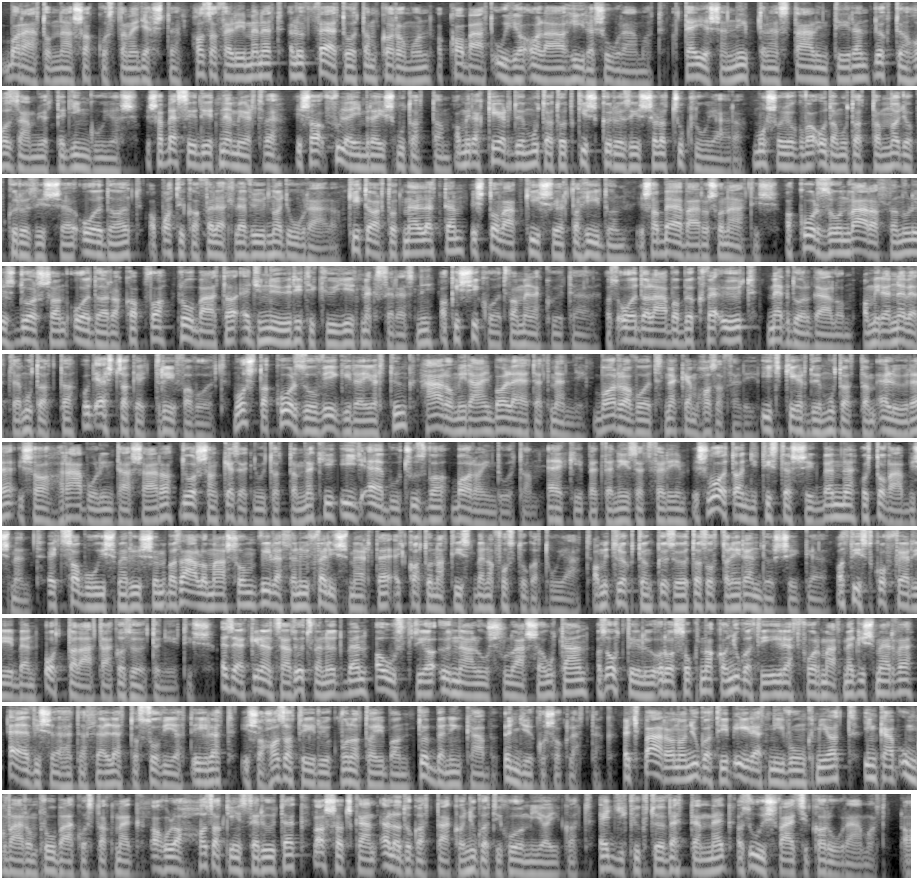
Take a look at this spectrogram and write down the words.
Barátomnál sakkoztam egy este. Hazafelé menet előbb feltoltam karomon a kabát ujja alá a híres órámat. A teljesen néptelen Stálin téren rögtön hozzám jött egy ingújas, és a beszédét nem értve, és a füleimre is mutattam, amire kérdő mutatott kis körözéssel a csuklójára. Mosolyogva oda mutattam nagyobb körözéssel oldalt a patika felett levő nagy órára. Kitartott mellettem, és tovább kísért a hídon, és a belvároson át is. A korzón váratlanul és gyorsan oldalra kapva próbálta egy nő ritikűjét megszerezni, aki sikoltva menekült el. Az oldalába bökve őt megdorgálom, amire nevetve mutatta, hogy ez csak egy tréfa volt. Most a korzó végére értünk, három irányba lehetett menni. Balra volt nekem hazafelé. Így kérdő mutattam előre, és a rábólintására gyorsan kezet nyújtottam neki, így elbúcsúzva balra indultam. Elképetve nézett felém, és volt annyi tisztesség benne, hogy tovább is ment. Egy szabó ismerősöm az állomásom véletlenül felismerte egy katonatisztben a fosztogatóját, amit rögtön közölt az ottani rendőrséggel. A tiszt kofferjében ott találták az öltönyét is. 1955-ben Ausztria önállósulása után az ott élő oroszoknak a nyugati életformát megismerve elviselhetetlen lett a szovjet élet, és a hazatérők vonataiban többen inkább öngyilkosok lettek. Egy páran a nyugati életnívónk miatt inkább Ungváron próbálkoztak meg, ahol a hazakényszerültek lassacskán eladogatták a nyugati holmiaikat. Egyiküktől vettem meg az új svájci karórámat. A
